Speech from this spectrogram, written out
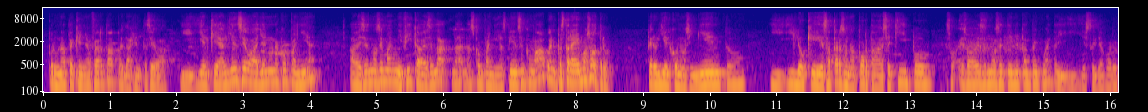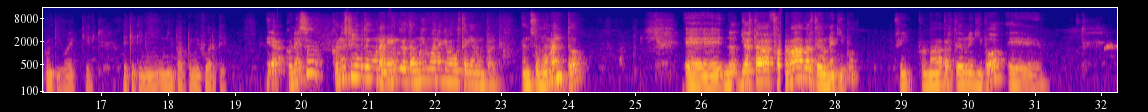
por una pequeña oferta, pues la gente se va. Y, el que alguien se vaya en una compañía, a veces no se magnifica, a veces las compañías piensan como, ah, bueno, pues traemos otro, pero y el conocimiento, y, lo que esa persona aportaba a ese equipo, eso, eso, a veces no se tiene tanto en cuenta y, estoy de acuerdo contigo de que, de que tiene un, impacto muy fuerte. Mira, con eso, con eso yo tengo una anécdota muy buena que me gustaría compartir. En su momento, eh, yo estaba, formaba parte de un equipo, ¿sí? Formaba parte de un equipo eh,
